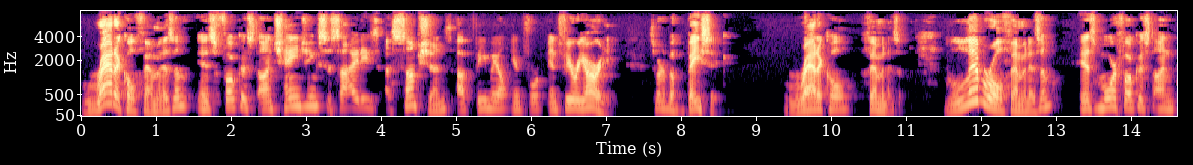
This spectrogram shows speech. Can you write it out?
Radical feminism is focused on changing society's assumptions of female inferiority, sort of a basic radical feminism. Liberal feminism is more focused on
